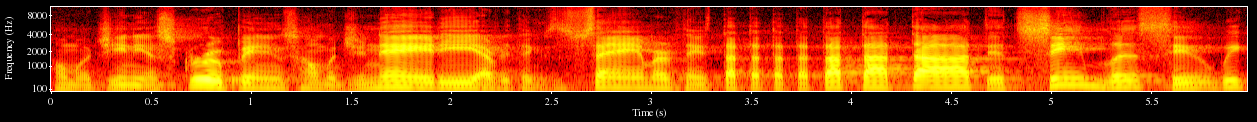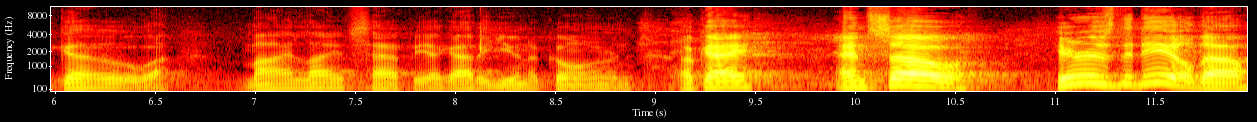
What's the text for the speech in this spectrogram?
homogeneous groupings, homogeneity, everything's the same, everything's dot, dot, dot, dot, dot, dot, dot. It's seamless, here we go. My life's happy, I got a unicorn. Okay? And so, here is the deal though.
